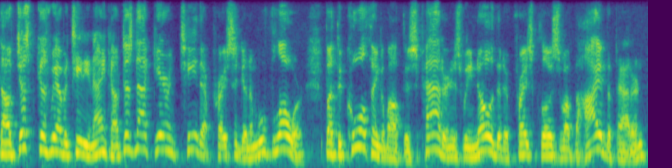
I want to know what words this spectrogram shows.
Now, just because we have a TD9 count does not guarantee that price is going to move lower. But the cool thing about this pattern is we know that if price closes above the high of the pattern,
